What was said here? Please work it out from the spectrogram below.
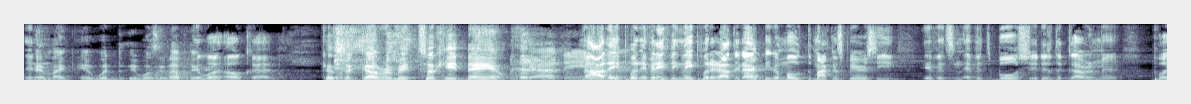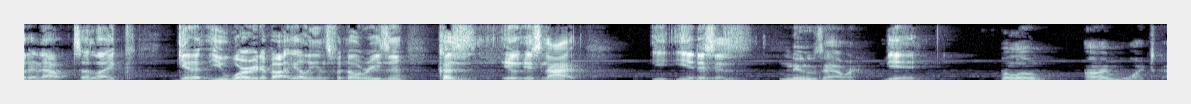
And- and, like it would it wasn't up there. it there was okay. because the government took it down. Nah, they put if anything they put it out there. That'd be the most my conspiracy. If it's if it's bullshit, is the government put it out to like get a, you worried about aliens for no reason? Because it, it's not. Yeah, this is News hour. yeah. Hello, I'm white guy.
